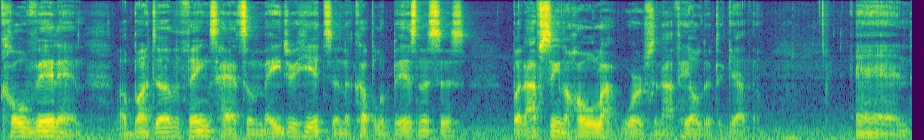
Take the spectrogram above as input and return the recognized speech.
COVID and a bunch of other things, had some major hits in a couple of businesses, but I've seen a whole lot worse and I've held it together. And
